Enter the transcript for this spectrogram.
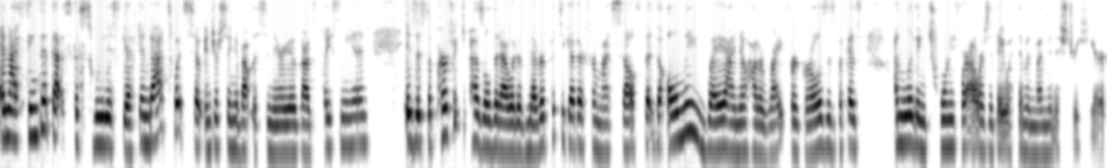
And I think that that's the sweetest gift. And that's what's so interesting about the scenario God's placed me in is it's the perfect puzzle that I would have never put together for myself. But the only way I know how to write for girls is because I'm living 24 hours a day with them in my ministry here.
